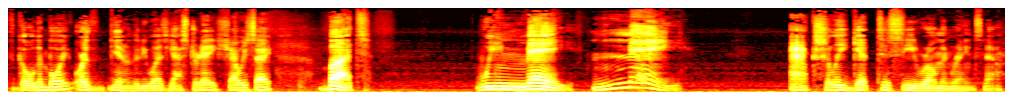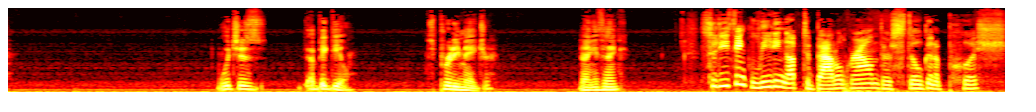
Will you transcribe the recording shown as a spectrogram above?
the Golden Boy, or you know that he was yesterday, shall we say? But we may, may actually get to see Roman Reigns now, which is a big deal. It's pretty major, don't you think? So do you think leading up to Battleground, they're still going to push?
